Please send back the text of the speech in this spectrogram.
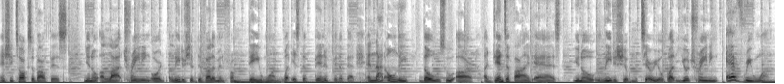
And she talks about this, you know, a lot training or leadership development from day one. What is the benefit of that? And not only those who are identified as, you know, leadership material, but you're training everyone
